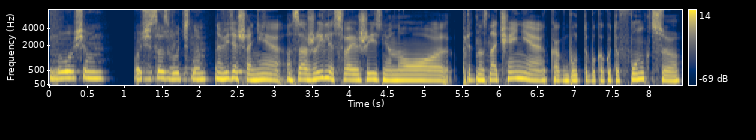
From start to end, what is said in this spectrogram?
Ну, в общем, очень созвучно. Ну, видишь, они зажили своей жизнью, но предназначение, как будто бы какую-то функцию,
